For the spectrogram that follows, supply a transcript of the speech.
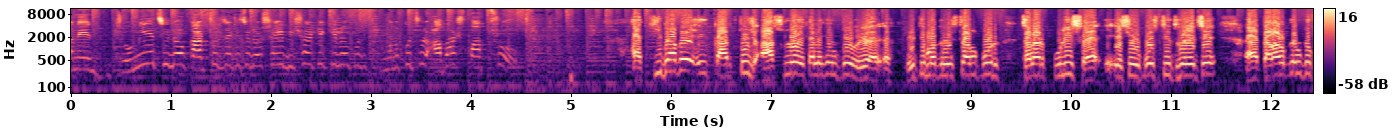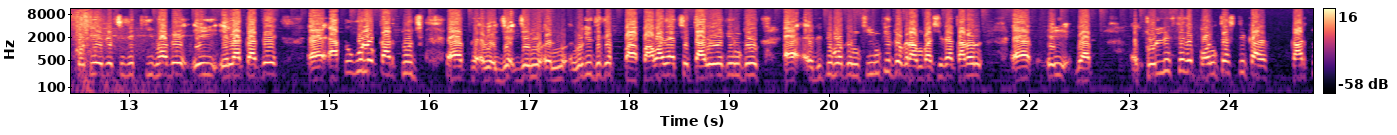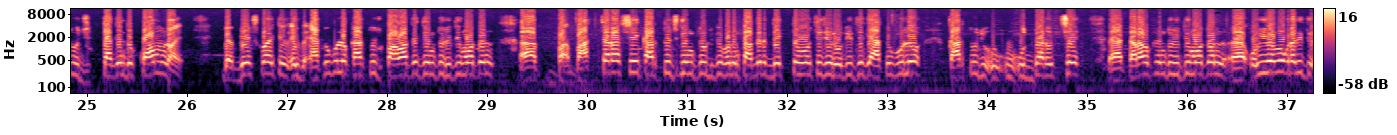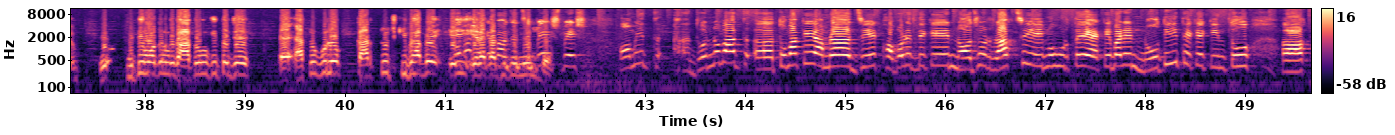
মানে জমিয়েছিল কার্তুজ রেখেছিল সেই বিষয়কে কি মনে কিছুর আভাস পাচ্ছ? হ্যাঁ কীভাবে এই কার্তুজ আসলো? এখানে কিন্তু রীতিমতন ইসলামপুর থানার পুলিশ এসে উপস্থিত হয়েছে। তারাও কিন্তু খতিয়ে দেখছে যে কীভাবে এই এলাকাতে এতগুলো কার্তুজ যে- নদী থেকে পাওয়া যাচ্ছে তা নিয়ে কিন্তু রীতিমতন চিন্তিত গ্রামবাসীরা। কারণ এই চল্লিশ থেকে পঞ্চাশটি কার্তুজ তা কিন্তু কম নয়। বেশ কয়েকটি এতগুলো কার্তুজ পাওয়াতে কিন্তু রীতিমতন বাচ্চারা সেই কার্তুজ কিন্তু রীতিমতন তাদের দেখতে হচ্ছে যে নদী থেকে এতগুলো কার্তুজ উদ্ধার হচ্ছে। তারাও কিন্তু রীতিমতন অভিভাবকরা রীতি- রীতিমতন কিন্তু আতঙ্কিত যে এতগুলো কার্তুজ কীভাবে এই এলাকা থেকে? মিলছে বেশ বেশ। অমিত ধন্যবাদ। তোমাকে আমরা যে খবরের দিকে নজর রাখছি এই মুহূর্তে একেবারে নদী থেকে কিন্তু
